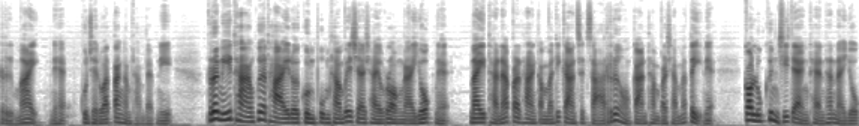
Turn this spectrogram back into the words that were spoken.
หรือไม่นะฮะคุณชัยวัฒน์ตั้งคำถามแบบนี้ เรื่องนี้ทางเพื่อไทยโดยคุณภูมิธรรมเวชยชัยรองนายกเนี่ยในฐานะประธานกรรมธิการศึกษาเรื่องของการทำประชามติเนี่ยก็ลุกขึ้นชี้แจงแทนท่านนายก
